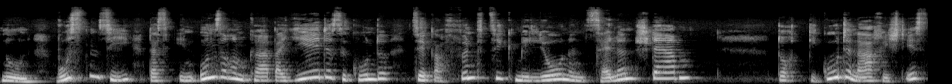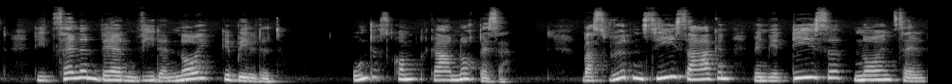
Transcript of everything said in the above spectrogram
Nun, wussten Sie, dass in unserem Körper jede Sekunde circa 50 Millionen Zellen sterben? Doch die gute Nachricht ist, die Zellen werden wieder neu gebildet. Und es kommt gar noch besser. Was würden Sie sagen, wenn wir diese neuen Zellen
